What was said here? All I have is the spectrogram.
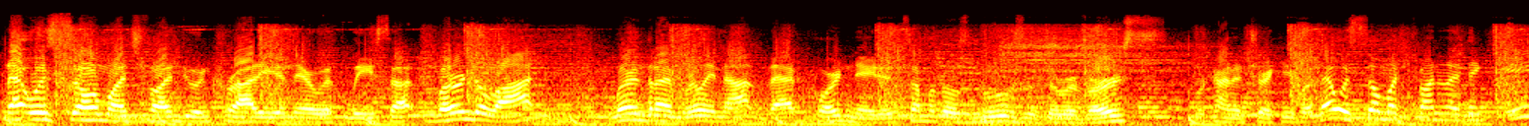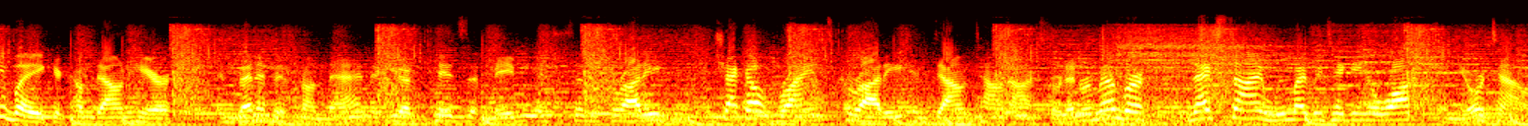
That was so much fun doing karate in there with Lisa. Learned a lot. Learned that I'm really not that coordinated. Some of those moves with the reverse were kind of tricky, but that was so much fun, and I think anybody could come down here and benefit from that. And if you have kids that may be interested in karate, check out Bryant's Karate in downtown Oxford. And remember, next time we might be taking a walk in your town.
